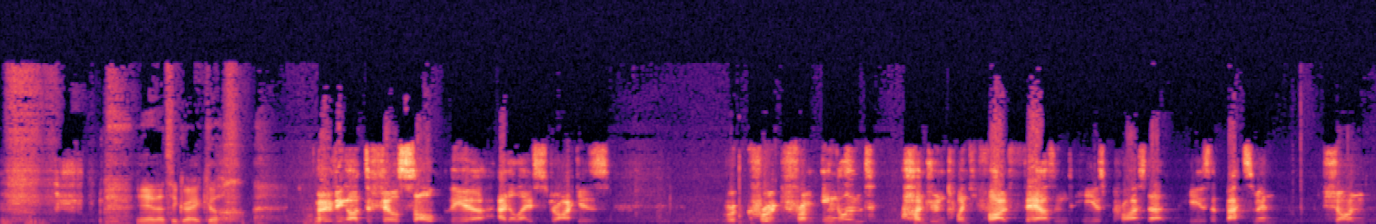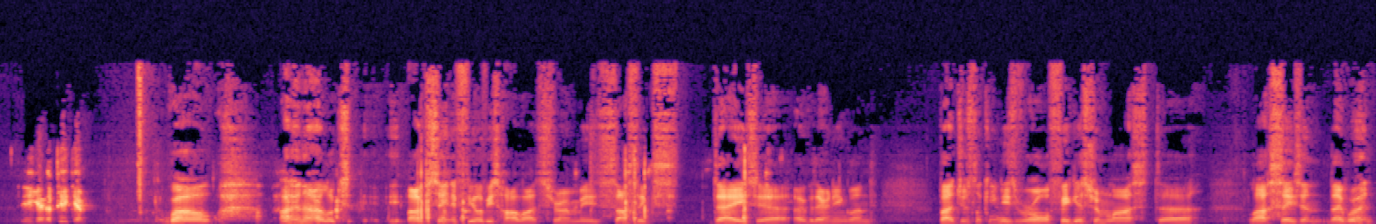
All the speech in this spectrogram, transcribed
yeah, that's a great call. Moving on to Phil Salt, the uh, Adelaide Strikers recruit from England, 125,000 he is priced at. He is a batsman. Sean, are you going to pick him? Well, I don't know. Look, I've seen a few of his highlights from his Sussex days uh, over there in England, but just looking at his raw figures from last uh, last season, they weren't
